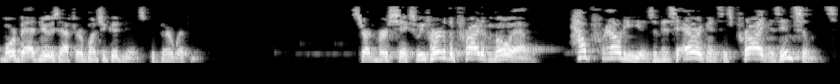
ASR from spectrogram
more bad news after a bunch of good news, but bear with me. Start in verse 6. We've heard of the pride of Moab, how proud he is of his arrogance, his pride, his insolence,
